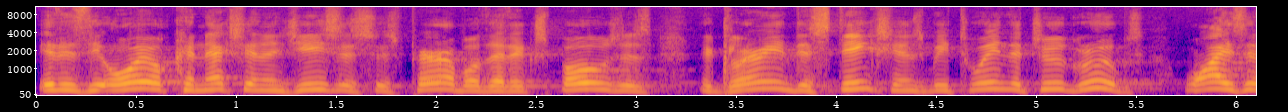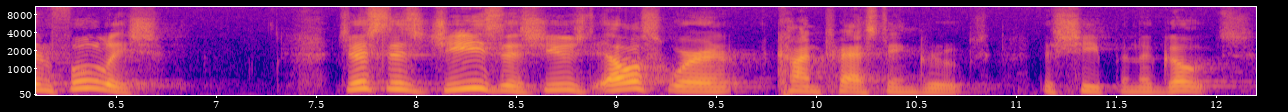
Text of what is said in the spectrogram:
It is the oil connection in Jesus' parable that exposes the glaring distinctions between the two groups, wise and foolish. Just as Jesus used elsewhere in contrasting groups, the sheep and the goats,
